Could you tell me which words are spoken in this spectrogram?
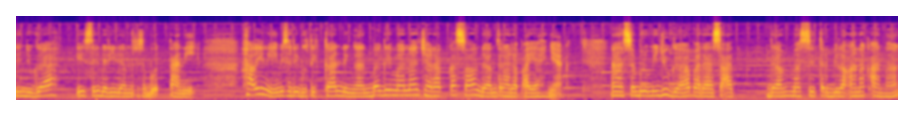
Dan juga istri dari Dam tersebut, Tani. Hal ini bisa dibuktikan dengan bagaimana cara kesal Dam terhadap ayahnya. Nah, sebelumnya juga pada saat Dam masih terbilang anak-anak,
